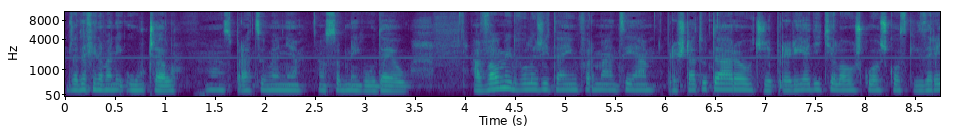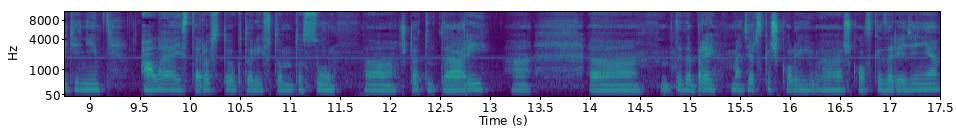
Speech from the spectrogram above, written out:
zadefinovaný účel spracovania osobných údajov. A veľmi dôležitá informácia pre štatutárov, čiže pre riaditeľov škôl, školských zariadení, ale aj starostov, ktorí v tomto sú štatutári a teda pre materské školy, školské zariadenia,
